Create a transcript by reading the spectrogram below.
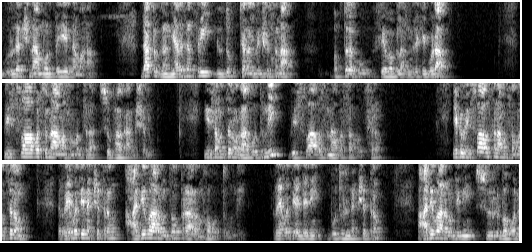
గురుదక్షిణామూర్తయే నమ. Doctor Jandhyala Shastri YouTube channel వీక్షిస్తున్న భక్తులకు సేవకుల అందరికీ కూడా విశ్వావసునామ సంవత్సర శుభాకాంక్షలు. ఈ సంవత్సరం రాబోతుంది విశ్వావసునామ సంవత్సరం. ఇక విశ్వావసనామ సంవత్సరం రేవతి నక్షత్రం ఆదివారంతో ప్రారంభమవుతుంది. రేవతి అంటేనే బుధుడి నక్షత్రం. ఆదివారం అంటేనే సూర్యుడు భగవాన్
